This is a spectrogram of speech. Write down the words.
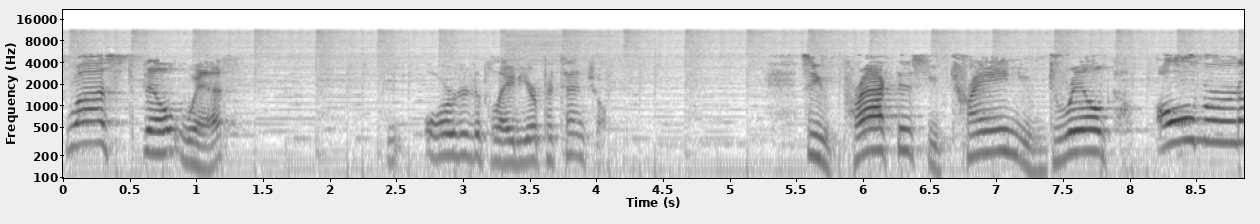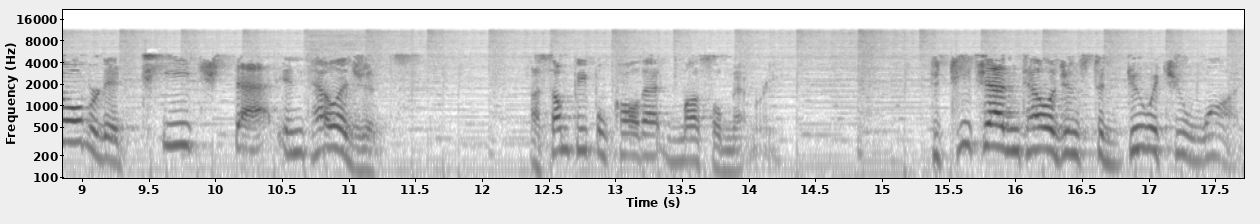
trust built with in order to play to your potential. So you've practiced, you've trained, you've drilled over and over to teach that intelligence. Now, some people call that muscle memory. To teach that intelligence to do what you want,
